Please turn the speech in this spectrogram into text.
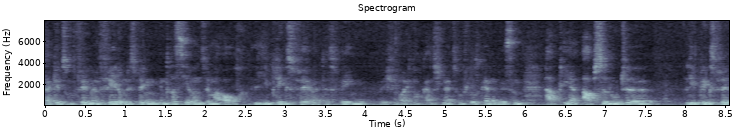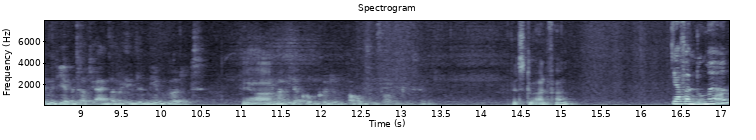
da geht es um Filmempfehlungen, deswegen interessieren uns immer auch Lieblingsfilme. Deswegen würde ich von euch noch ganz schnell zum Schluss gerne wissen, habt ihr absolute Lieblingsfilme, die ihr mit auf die einsame Insel nehmen würdet? Ja. Die man wieder gucken könnte und warum sind es auch Lieblingsfilme? Willst du anfangen? Ja, fang du mal an.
